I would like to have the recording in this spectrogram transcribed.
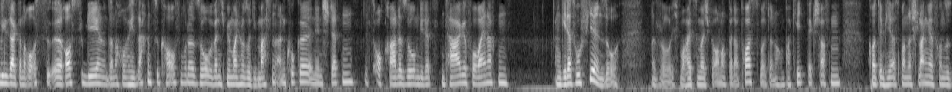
wie gesagt, dann raus, äh, rauszugehen und dann auch irgendwelche Sachen zu kaufen oder so. Aber wenn ich mir manchmal so die Massen angucke in den Städten, jetzt auch gerade so um die letzten Tage vor Weihnachten, dann geht das wohl vielen so. Also ich war heute zum Beispiel auch noch bei der Post, wollte noch ein Paket wegschaffen, konnte mir erstmal eine Schlange von so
